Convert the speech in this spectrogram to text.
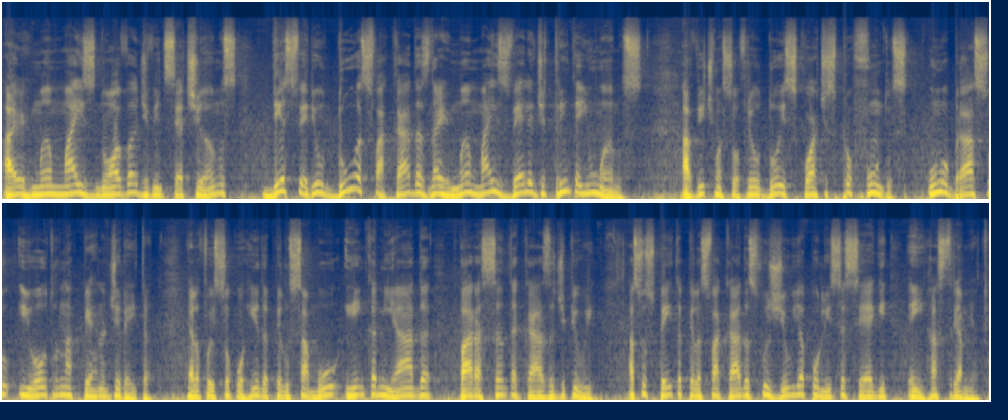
a irmã mais nova, de 27 anos, desferiu duas facadas na irmã mais velha, de 31 anos. A vítima sofreu dois cortes profundos, um no braço e outro na perna direita. Ela foi socorrida pelo SAMU e encaminhada para a Santa Casa de Piuí. A suspeita pelas facadas fugiu e a polícia segue em rastreamento.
